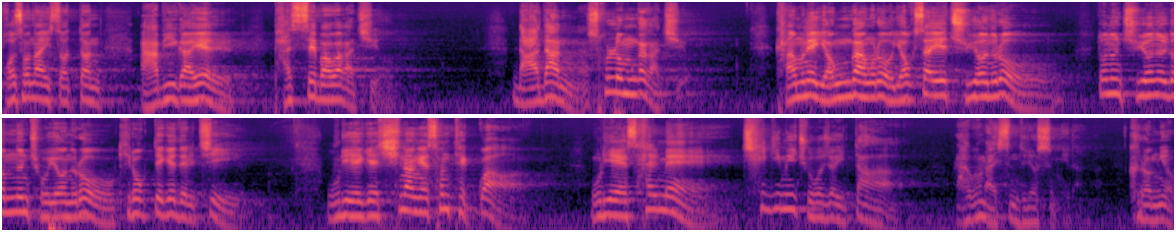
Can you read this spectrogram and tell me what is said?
벗어나 있었던 아비가엘, 바세바와 같이요. 나단, 솔롬과 같이요. 가문의 영광으로 역사의 주연으로 또는 주연을 돕는 조연으로 기록되게 될지 우리에게 신앙의 선택과 우리의 삶에 책임이 주어져 있다라고 말씀드렸습니다. 그럼요.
